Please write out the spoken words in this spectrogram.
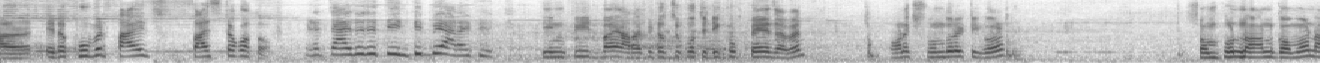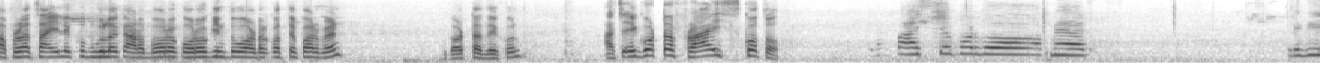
আর এটা খুবের সাইজ সাইজটা কত? এটা চার্জ হচ্ছে তিন ফিট বাই আড়াই ফিট তিন ফিট বাই আড়াই ফিট হচ্ছে প্রতিটি খুব পেয়ে যাবেন। অনেক সুন্দর একটি ঘর। সম্পূর্ণ আনকমন আপনারা চাইলে খুবগুলোকে আরও বড় করেও কিন্তু অর্ডার করতে পারবেন। ঘরটা দেখুন। আচ্ছা এই ঘরটা প্রাইস কত? প্রাইসটা পড়ব আপনার এটা কি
